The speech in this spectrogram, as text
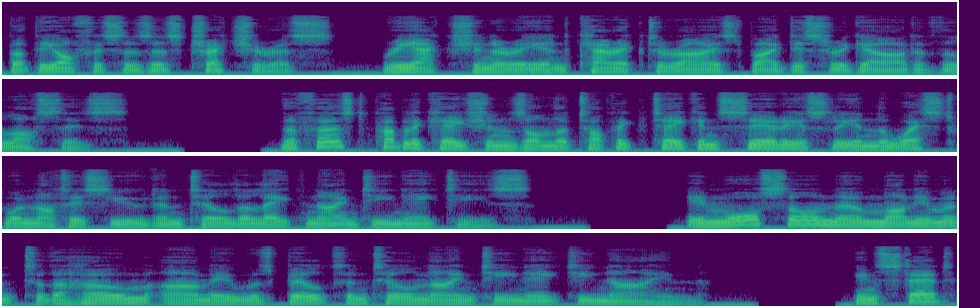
but the officers as treacherous, reactionary and characterized by disregard of the losses. The first publications on the topic taken seriously in the West were not issued until the late 1980s. In Warsaw no monument to the Home Army was built until 1989. Instead,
